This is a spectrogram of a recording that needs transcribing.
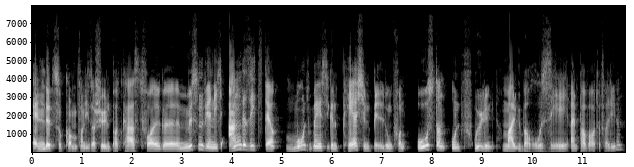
Ende zu kommen von dieser schönen Podcast-Folge, müssen wir nicht angesichts der mondmäßigen Pärchenbildung von Ostern und Frühling mal über Rosé ein paar Worte verlieren?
